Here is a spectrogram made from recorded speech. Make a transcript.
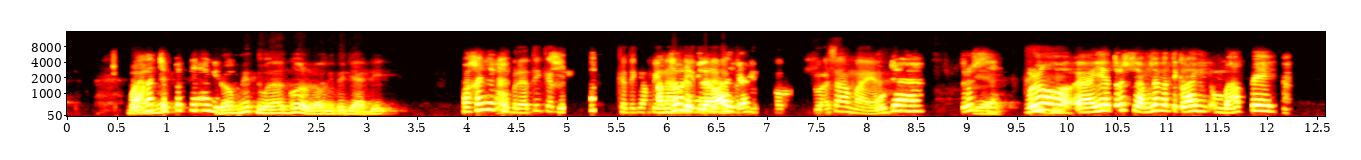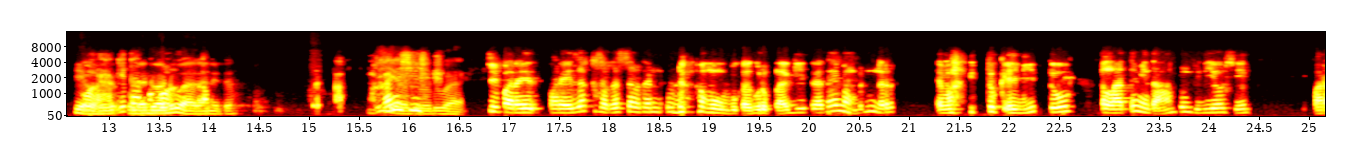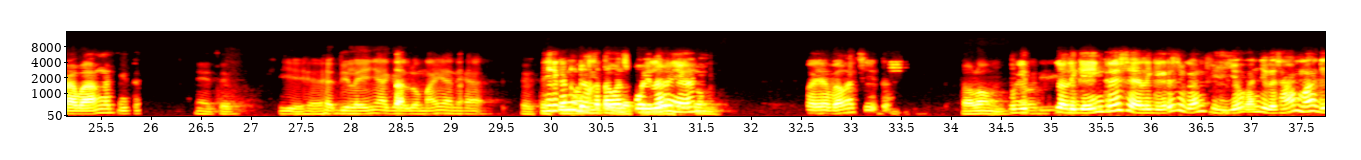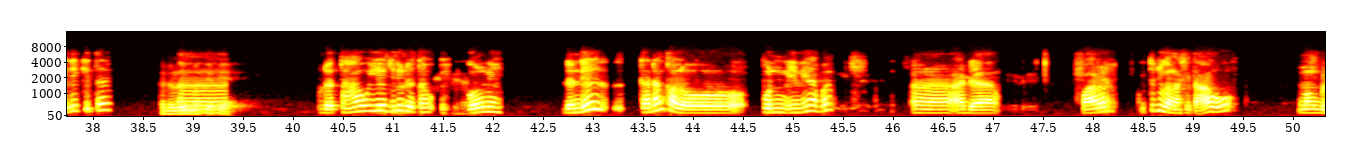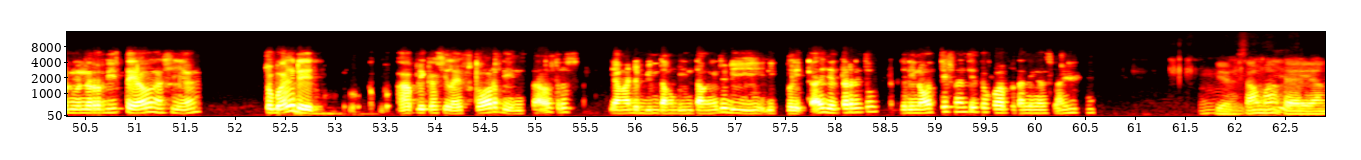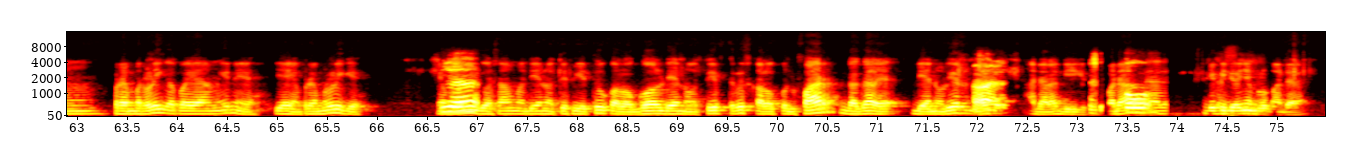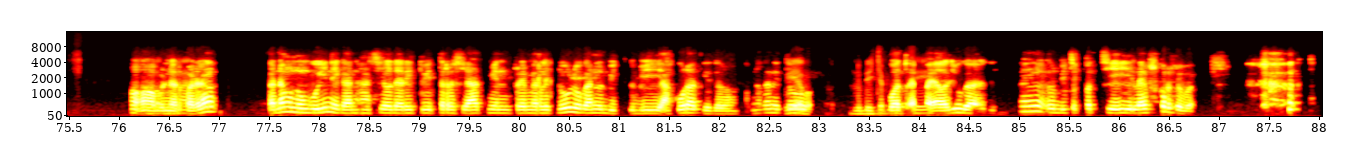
banget menit, cepetnya gitu. dua menit dua gol dong itu jadi. Makanya oh, berarti ketika penalti udah bilang lagi kan dua sama ya udah terus yeah. belum uh, iya terus Hamzah ngetik lagi Mbappe Iya, oh, kita udah dua-dua kan itu. Makanya iya, sih dua -dua. si Pareza kesel-kesel kan udah mau buka grup lagi ternyata emang bener emang itu kayak gitu telatnya minta ampun video sih parah banget gitu. Ya, itu. Iya, yeah, delaynya agak lumayan ya. Jadi kan udah ketahuan spoilernya kan. Kayak banget sih itu. Tolong. Begitu di... Liga Inggris ya, Liga Inggris juga kan video kan juga sama. Jadi kita uh, motif ya. Udah tahu ya, jadi udah tahu eh gol nih. Dan dia kadang kalau pun ini apa uh, ada VAR itu juga ngasih tahu. Emang bener-bener detail ngasihnya. Coba aja deh aplikasi live score diinstal terus yang ada bintang-bintang itu di diklik aja ter itu jadi notif nanti tuh kalau pertandingan selanjutnya. Iya, sama iya. kayak yang Premier League apa yang ini ya? Iya, yang Premier League ya. Yang Iya. Premier juga sama, dia notif gitu kalau gol dia notif terus kalaupun VAR gagal ya, dianulir dia Ah. ada lagi gitu. Padahal itu- Ada di videonya belum ada. Oh, oh, benar. Padahal kadang nunggu ini kan hasil dari Twitter si admin Premier League dulu kan lebih lebih akurat gitu loh. Karena kan itu Iya, lebih cepat buat sih. FPL juga. Eh, lebih cepet si live score coba.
